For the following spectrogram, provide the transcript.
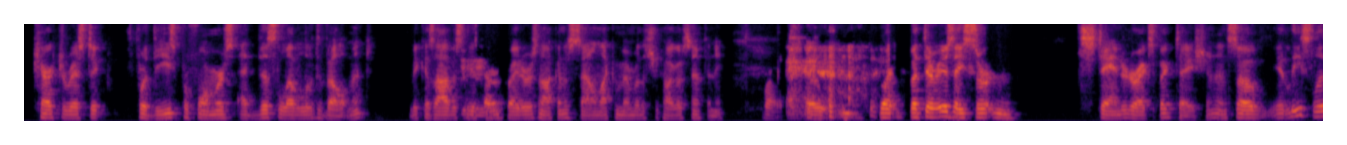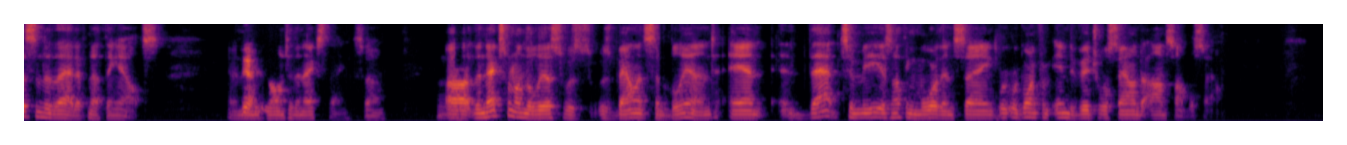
characteristic for these performers at this level of development? Because obviously, mm-hmm. a seventh grader is not going to sound like a member of the Chicago Symphony. Right. So, but but there is a certain standard or expectation, and so at least listen to that, if nothing else and then yeah. go on to the next thing. So hmm. uh, the next one on the list was was balance and blend, and that to me is nothing more than saying we're, we're going from individual sound to ensemble sound.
